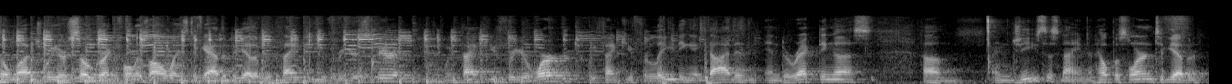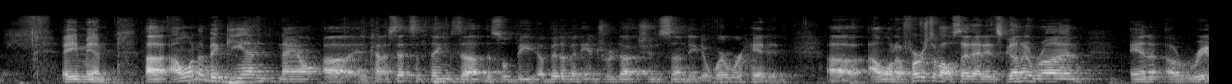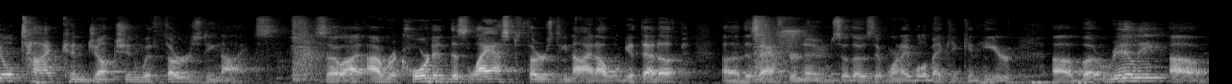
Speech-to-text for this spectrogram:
so much. We are so grateful, as always, to gather together. We thank you for your spirit. We thank you for your word. We thank you for leading and guiding and directing us. Um, in Jesus' name, and help us learn together. Amen. Uh, I want to begin now uh, and kind of set some things up. This will be a bit of an introduction Sunday to where we're headed. Uh, I want to first of all say that it's going to run in a, a real tight conjunction with Thursday nights. So I, I, recorded this last Thursday night. I will get that up uh, this afternoon so those that weren't able to make it can hear. Uh, but really, uh,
